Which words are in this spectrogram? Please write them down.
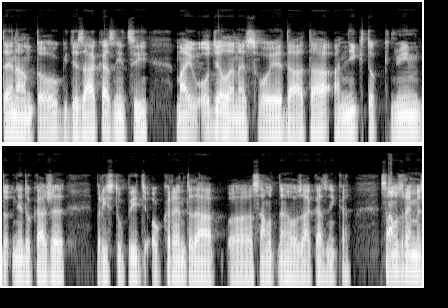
tenantov, kde zákazníci majú oddelené svoje dáta a nikto k ním nedokáže pristúpiť okrem teda e, samotného zákazníka. Samozrejme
